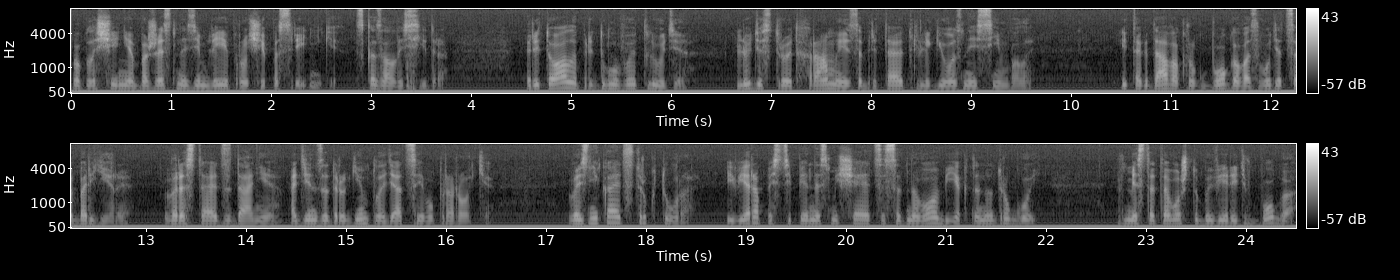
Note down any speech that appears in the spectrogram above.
воплощение божеств на земле и прочие посредники, сказал Исидра. Ритуалы придумывают люди, люди строят храмы и изобретают религиозные символы. И тогда вокруг Бога возводятся барьеры, Вырастают здания, один за другим плодятся его пророки. Возникает структура, и вера постепенно смещается с одного объекта на другой. Вместо того, чтобы верить в Бога,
